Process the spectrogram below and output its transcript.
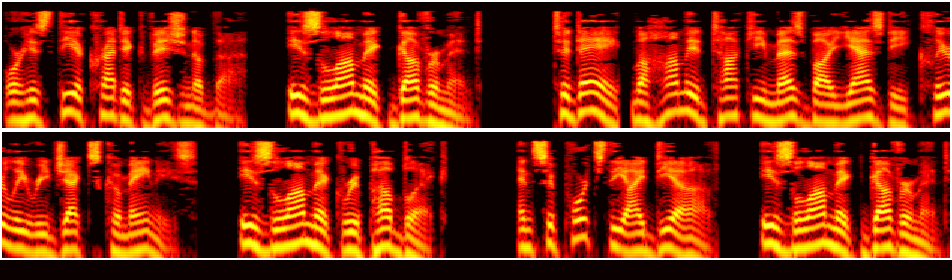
or his theocratic vision of the «Islamic government» Today, Muhammad Taqi Mesbah Yazdi clearly rejects Khomeini's Islamic Republic and supports the idea of Islamic government,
